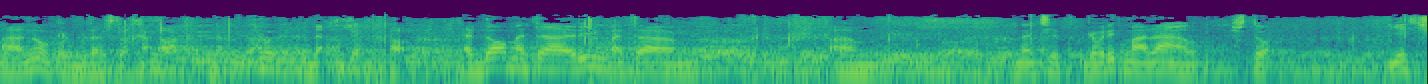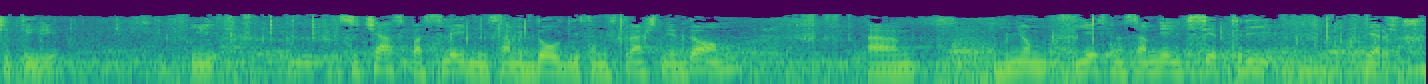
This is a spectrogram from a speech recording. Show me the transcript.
А, ну, как бы, да, что... О, да. да. О. Дом это Рим, это... Эм, значит, говорит морал, что есть четыре, и сейчас последний, самый долгий, самый страшный дом, эм, в нем есть на самом деле все три первых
